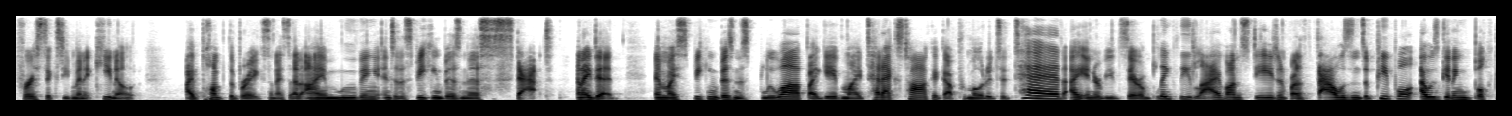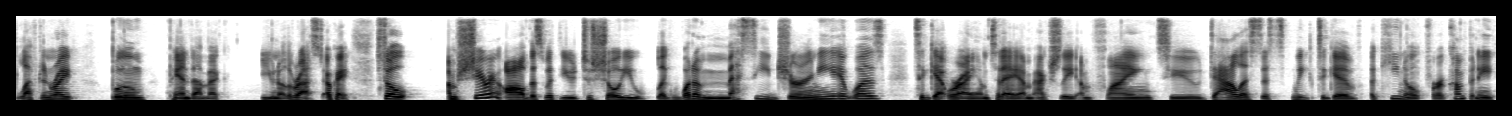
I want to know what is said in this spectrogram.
for a 60 minute keynote. I pumped the brakes and I said, I am moving into the speaking business stat. And I did. And my speaking business blew up. I gave my TEDx talk. I got promoted to TED. I interviewed Sara Blakely live on stage in front of thousands of people. I was getting booked left and right. Boom, pandemic. You know the rest. Okay. So I'm sharing all this with you to show you like what a messy journey it was to get where I am today. I'm actually I'm flying to Dallas this week to give a keynote for a company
